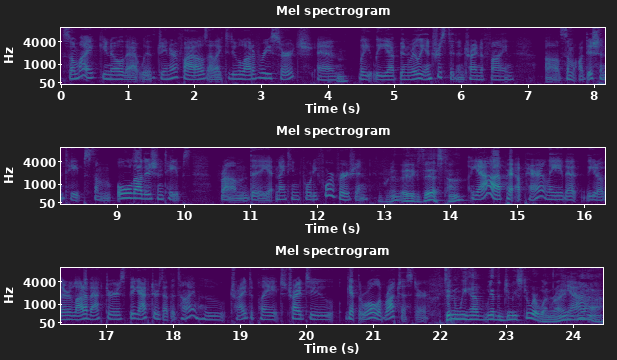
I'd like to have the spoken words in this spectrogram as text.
so, Mike, you know that with Jane Eyre Files, I like to do a lot of research, and lately I've been really interested in trying to find uh, some audition tapes, some old audition tapes from the 1944 version. Really? It exists, huh? Yeah, appa- apparently that you know there are a lot of actors, big actors at the time, who tried to play, to tried to get the role of Rochester. Didn't we have we had the Jimmy Stewart one, right? Yeah,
